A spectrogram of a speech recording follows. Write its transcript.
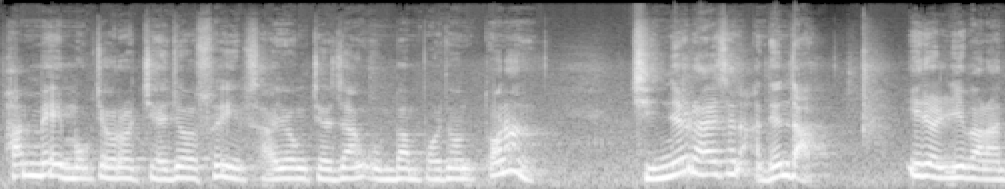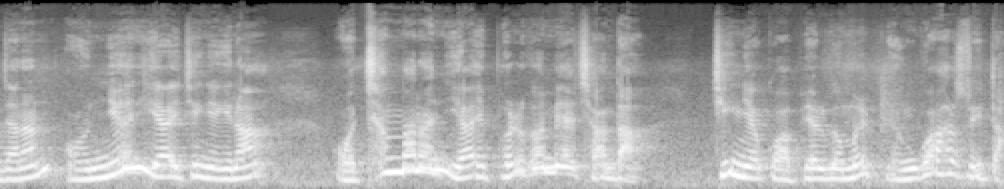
판매의 목적으로 제조, 수입, 사용, 저장, 운반, 보존 또는 진열하여서는 안 된다. 이를 위반한 자는 5년 이하의 징역이나 5천만 원 이하의 벌금에 처한다. 징역과 벌금을 병과할 수 있다.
